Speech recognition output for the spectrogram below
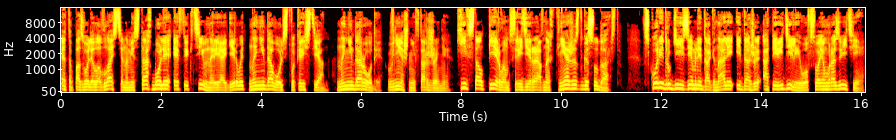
Это позволило власти на местах более эффективно реагировать на недовольство крестьян, на недороды, внешние вторжения. Киев стал первым среди равных княжеств государств. Вскоре другие земли догнали и даже опередили его в своем развитии.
